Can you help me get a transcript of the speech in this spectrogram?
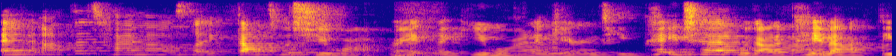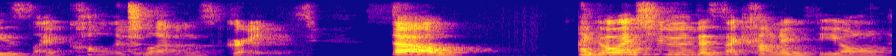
And at the time, I was like, that's what you want, right? Like, you want a guaranteed paycheck. We got to pay back these like college loans. Great. So I go into this accounting field,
